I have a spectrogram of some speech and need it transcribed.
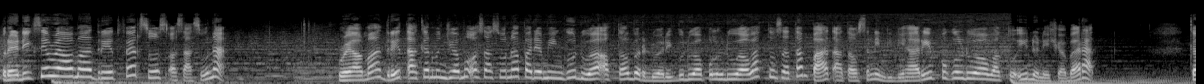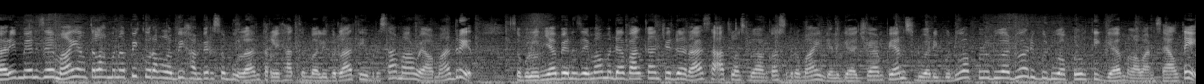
Prediksi Real Madrid versus Osasuna. Real Madrid akan menjamu Osasuna pada Minggu 2 Oktober 2022 waktu setempat atau Senin dini hari pukul 2 waktu Indonesia Barat. Karim Benzema yang telah menepi kurang lebih hampir sebulan terlihat kembali berlatih bersama Real Madrid. Sebelumnya Benzema mendapatkan cedera saat Los Blancos bermain di Liga Champions 2022-2023 melawan Celtic.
